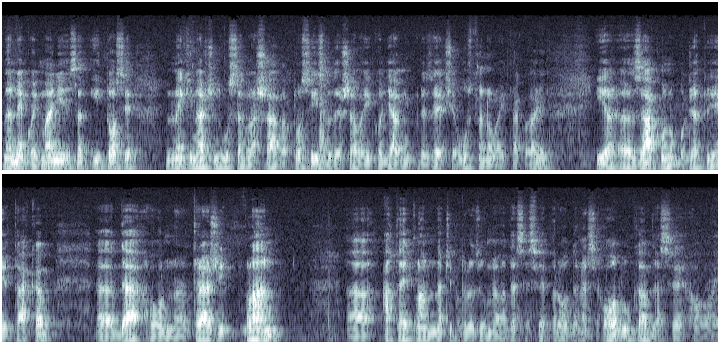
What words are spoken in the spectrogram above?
na nekoj manje, sad i to se na neki način usaglašava. To se isto dešava i kod javnih prezeća, ustanova i tako dalje, jer e, zakon o budžetu je takav da on traži plan, a taj plan znači podrazumeva da se sve prvo donese odluka, da se ovaj,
